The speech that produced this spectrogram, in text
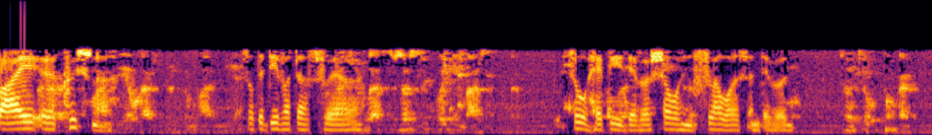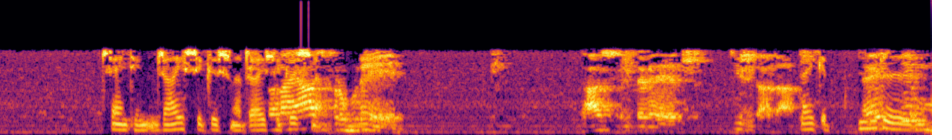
by uh, Krishna. So the devatas were so happy, they were showing flowers and they were chanting Jai Shri Krishna, Jai Shri Krishna. Like a little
